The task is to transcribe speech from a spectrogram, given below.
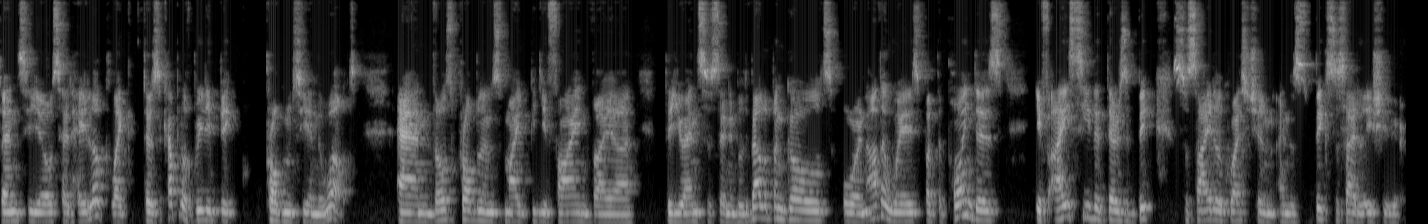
then ceo said hey look like there's a couple of really big problems here in the world and those problems might be defined by the un sustainable development goals or in other ways but the point is if I see that there's a big societal question and a big societal issue here,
